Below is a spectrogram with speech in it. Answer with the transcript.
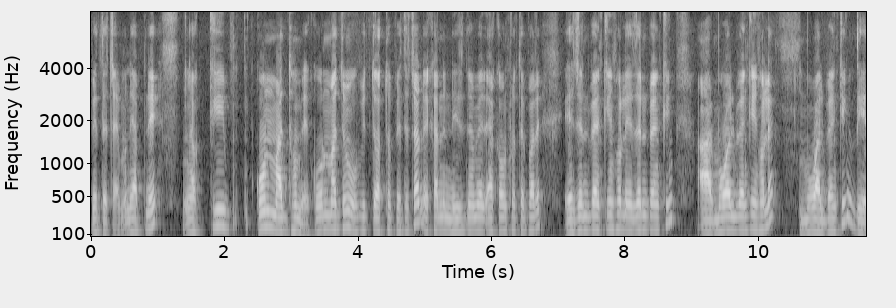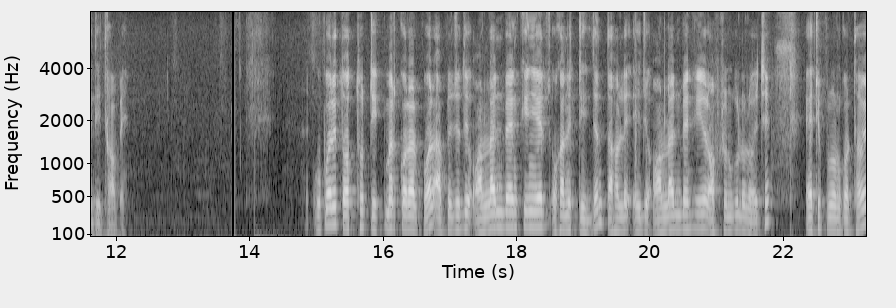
পেতে চায়। মানে আপনি কি, কোন মাধ্যমে কোন মাধ্যমে উপবৃত্ত অর্থ পেতে চান? এখানে নিজ নামের অ্যাকাউন্ট হতে পারে এজেন্ট ব্যাংকিং হলে এজেন্ট ব্যাংকিং আর মোবাইল ব্যাংকিং হলে মোবাইল ব্যাংকিং দিয়ে দিতে হবে। উপরে তথ্য টিকমার্ক করার পর আপনি যদি অনলাইন ব্যাংকিংয়ের ওখানে টিক দেন, তাহলে এই যে অনলাইন ব্যাংকিংয়ের অপশনগুলো রয়েছে, এটি পূরণ করতে হবে।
